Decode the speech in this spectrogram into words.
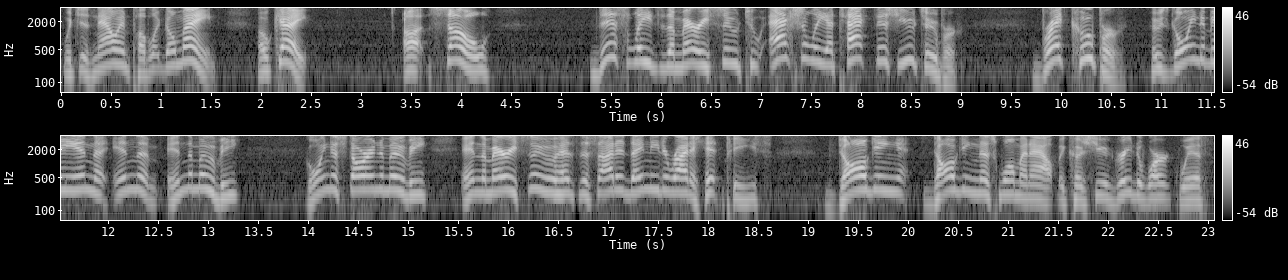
which is now in public domain. Okay, uh, so this leads the Mary Sue to actually attack this YouTuber. Brett Cooper, who's going to be in the in the in the movie, going to star in the movie, and the Mary Sue has decided they need to write a hit piece dogging dogging this woman out because she agreed to work with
